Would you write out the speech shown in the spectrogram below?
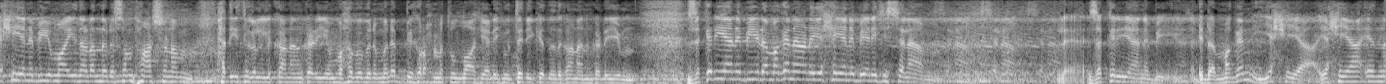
യഹ്യ നബിയുമായി നടന്നൊരു സംഭാഷണം ഹദീസുകളിൽ കാണാൻ കഴിയും. വഹബ് ഇബ്നു മുനബ്ബിഹ് റഹ്മത്തുള്ളാഹി അലൈഹി ഉദ്ധരിക്കുന്നത് കാണാൻ കഴിയും. സക്കരിയ നബിയുടെ മകനാണ് യഹ്യ നബി അലൈഹിസ്സലാം അല്ലേ? സക്കരിയ നബിയുടെ മകൻ യഹ്യ. യഹ്യ എന്ന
